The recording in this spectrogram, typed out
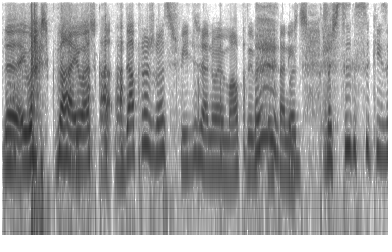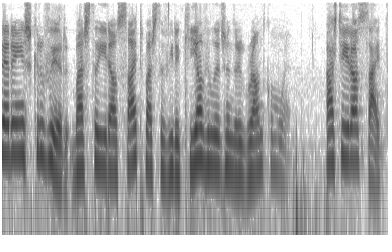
eu acho que dá, eu acho que dá. Dá para os nossos filhos, já não é mal, podemos pensar nisto. Mas se, se quiserem inscrever, basta ir ao site, basta vir aqui ao Village Underground, como é? Basta ir ao site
